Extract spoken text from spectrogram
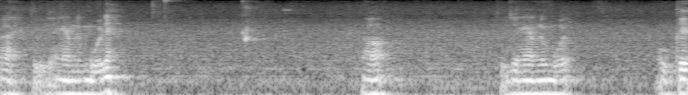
đây, thử cho anh em nước muối này đó, thử cho anh em nước muối. Ok.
